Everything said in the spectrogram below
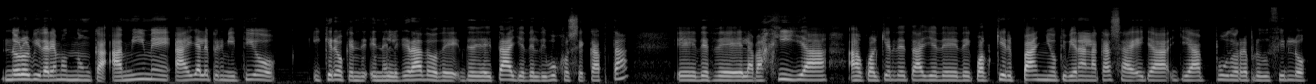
no lo olvidaremos nunca. A mí, me, a ella le permitió, y creo que en, el grado de, de, detalle del dibujo se capta, eh, desde la vajilla a cualquier detalle de, cualquier paño que hubiera en la casa, ella ya pudo reproducirlo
